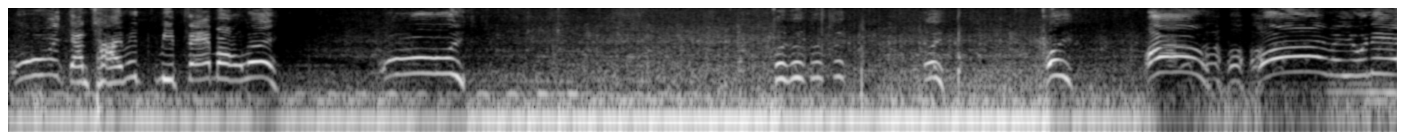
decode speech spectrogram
โอ้ยจานชายไม่บีบแต่บอกเลย โอ้ยเฮ้ยเฮ้ยเฮ้ยเฮ้ยเฮ้ยเอ้าโอ้ยมาอยู่นี่เอ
